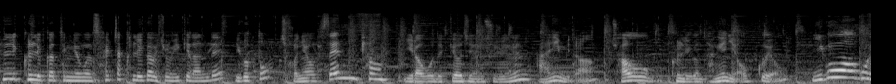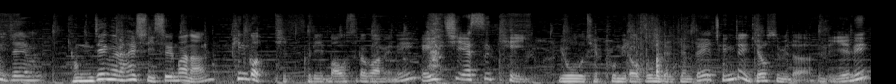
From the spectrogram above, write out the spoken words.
휠 클릭 같은 경우는 살짝 클릭압이 좀 있긴 한데 이것도 전혀 센 편이라고 느껴지는 수준은 아닙니다. 좌우 클릭은 당연히 없고요. 이거하고 이제 경쟁을 할 수 있을 만한 fingertip grip 마우스라고 하면 HSK 요 제품이라고 보면 될 텐데 굉장히 귀엽습니다. 근데 얘는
